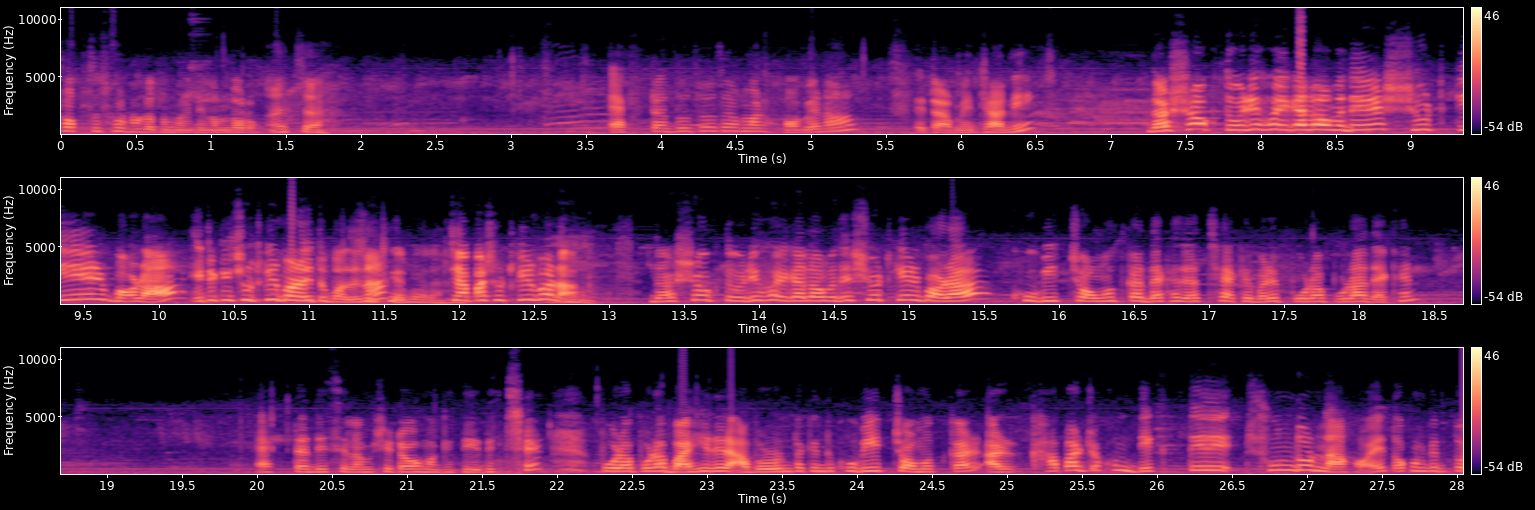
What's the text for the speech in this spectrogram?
সবচেয়ে ছোটটা তোমার দিলাম ধরো। আচ্ছা। একটা দুটো যে আমার হবে না এটা আমি জানি। দর্শক তৈরি হয়ে গেল আমাদের শুটকির বড়া। এটা কি শুটকির বড়াই তো বলে না? চাপা শুটকির বড়া? দর্শক তৈরি হয়ে গেল আমাদের শুটকির বড়া। খুবই চমৎকার দেখা যাচ্ছে একেবারে পোড়া পোড়া দেখেন। একটা দিছিলাম সেটাও আমাকে দিয়ে দিচ্ছে। পোড়া পোড়া বাহিরের আবরণটা কিন্তু খুবই চমৎকার। আর খাবার যখন দেখতে সুন্দর না হয় তখন কিন্তু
